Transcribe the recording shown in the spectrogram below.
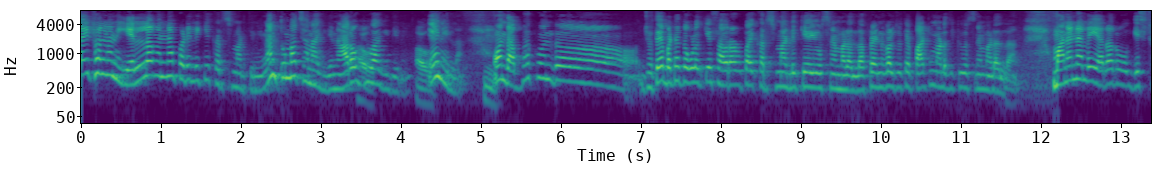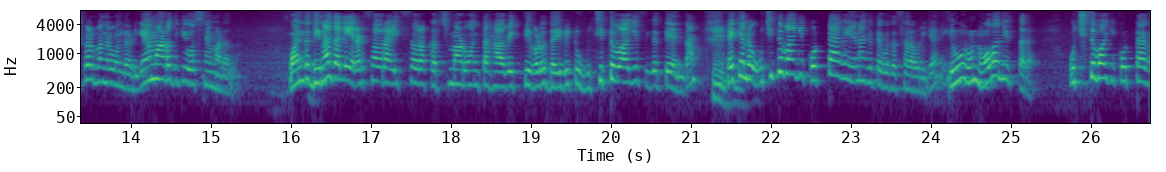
ಲೈಫಲ್ಲಿ ನಾನು ಎಲ್ಲವನ್ನ ಪಡಿಲಿಕ್ಕೆ ಖರ್ಚು ಮಾಡ್ತೀನಿ. ನಾನು ತುಂಬಾ ಚೆನ್ನಾಗಿದ್ದೀನಿ ಆರೋಗ್ಯವಾಗಿದ್ದೀನಿ. ಏನಿಲ್ಲ. ಒಂದು ಹಬ್ಬಕ್ಕೆ ಒಂದು ಜೊತೆ ಬಟ್ಟೆ ತಗೊಳಕ್ಕೆ ಸಾವಿರಾರು ರೂಪಾಯಿ ಖರ್ಚು ಮಾಡ್ಲಿಕ್ಕೆ ಯೋಚನೆ ಮಾಡಲ್ಲ. ಫ್ರೆಂಡ್ಗಳ ಜೊತೆ ಪಾರ್ಟಿ ಮಾಡೋದಕ್ಕೆ ಯೋಚನೆ ಮಾಡಲ್ಲ. ಮನೆಯಲ್ಲಿ ಯಾರು ಗೆಸ್ಟ್ಗಳು ಬಂದ್ರೆ ಒಂದು ಅಡುಗೆ ಮಾಡೋದಕ್ಕೆ ಯೋಚನೆ ಮಾಡಲ್ಲ. ಒಂದು ದಿನದಲ್ಲಿ ಎರಡು ಸಾವಿರ ಐದು ಸಾವಿರ ಖರ್ಚು ಮಾಡುವಂತಹ ವ್ಯಕ್ತಿಗಳು ದಯವಿಟ್ಟು ಉಚಿತವಾಗಿ ಸಿಗುತ್ತೆ ಅಂತ. ಯಾಕೆಂದ್ರೆ ಉಚಿತವಾಗಿ ಕೊಟ್ಟಾಗ ಏನಾಗುತ್ತೆ ಗೊತ್ತಾ ಸರ್ ಅವರಿಗೆ? ಇವರು ನೋವಲ್ಲಿರ್ತಾರೆ. ಉಚಿತವಾಗಿ ಕೊಟ್ಟಾಗ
